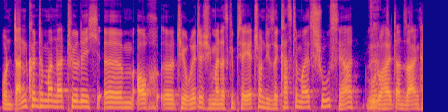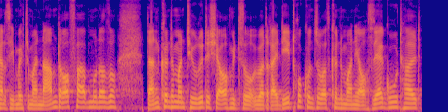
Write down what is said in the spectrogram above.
Und dann könnte man natürlich ähm, auch äh, theoretisch, ich meine, das gibt es ja jetzt schon, diese Customized-Shoes, ja, wo ja. du halt dann sagen kannst, ich möchte meinen Namen drauf haben oder so. Dann könnte man theoretisch ja auch mit so über 3D-Druck und sowas könnte man ja auch sehr gut halt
